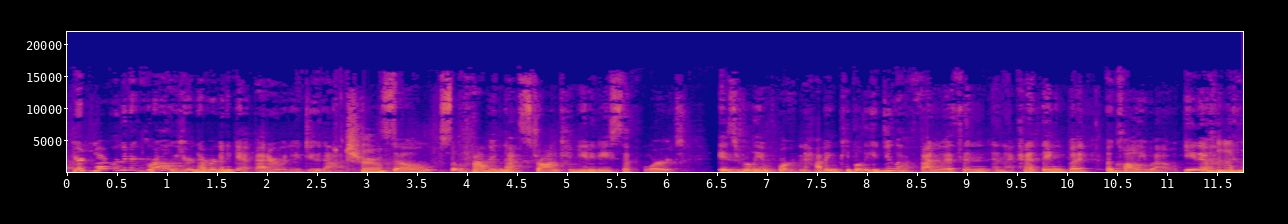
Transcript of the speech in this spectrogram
know? You're never going to grow. You're never going to get better when you do that. True. So, so having that strong community support is really important. Having people that you do have fun with and, and that kind of thing, but they'll call you out, you know? Mm-hmm,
